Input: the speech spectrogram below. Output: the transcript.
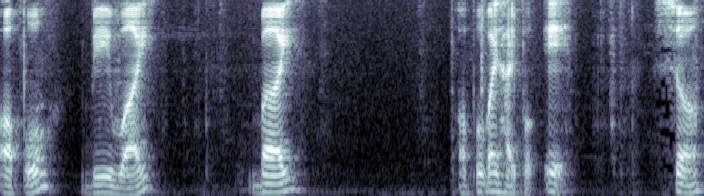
oppo by by oppo by hypo a so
